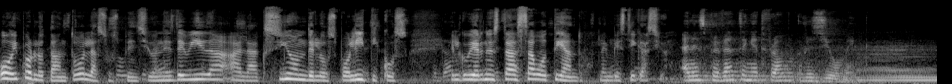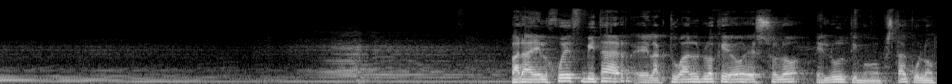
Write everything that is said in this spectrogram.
Hoy, por lo tanto, la suspensión es debida a la acción de los políticos. El gobierno está saboteando la investigación. Para el juez Vitar, el actual bloqueo es solo el último obstáculo.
